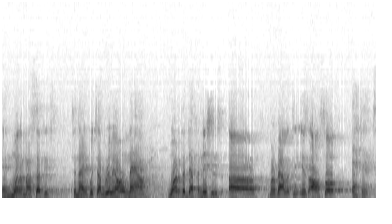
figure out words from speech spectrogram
And one of my subjects tonight, which I'm really on now, one of the definitions of morality is also ethics.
